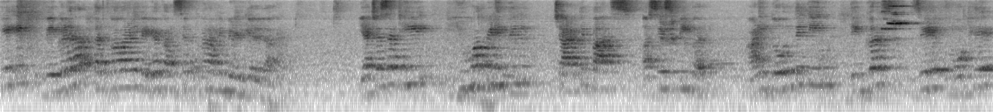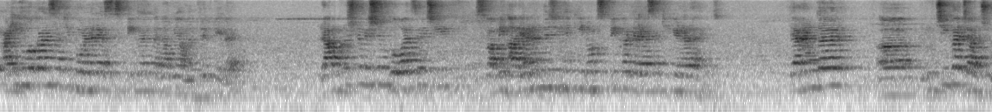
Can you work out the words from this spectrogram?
हे एक वेगळ्या तत्वावर आणि वेगळ्या कॉन्सेप्टवर आम्ही बिल्ड केलेलं आहे. याच्यासाठी युवा पिढीतील चार ते पाच असे स्पीकर आणि दोन ते तीन दिग्गज जे मोठे आणि युवकांसाठी बोलणारे असे स्पीकर त्यांना आम्ही आमंत्रित केलंय. रामकृष्ण मिशन गोवाचे चीफ स्वामी आर्यानंदजी हे किनोट स्पीकर देण्यासाठी येणार आहेत. त्यानंतर रुचिका जाजू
